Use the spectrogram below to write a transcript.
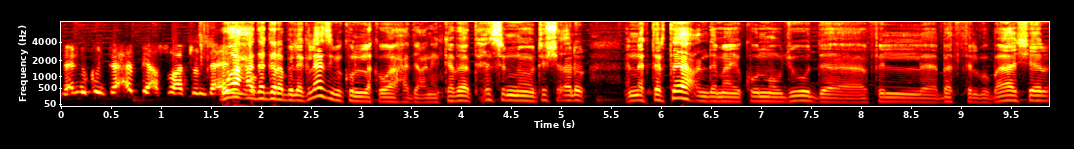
لأنه كنت أحب أصواتهم دائما واحد أقرب لك لازم يكون لك واحد يعني كذا تحس أنه تشعر أنك ترتاح عندما يكون موجود آه، في البث المباشر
